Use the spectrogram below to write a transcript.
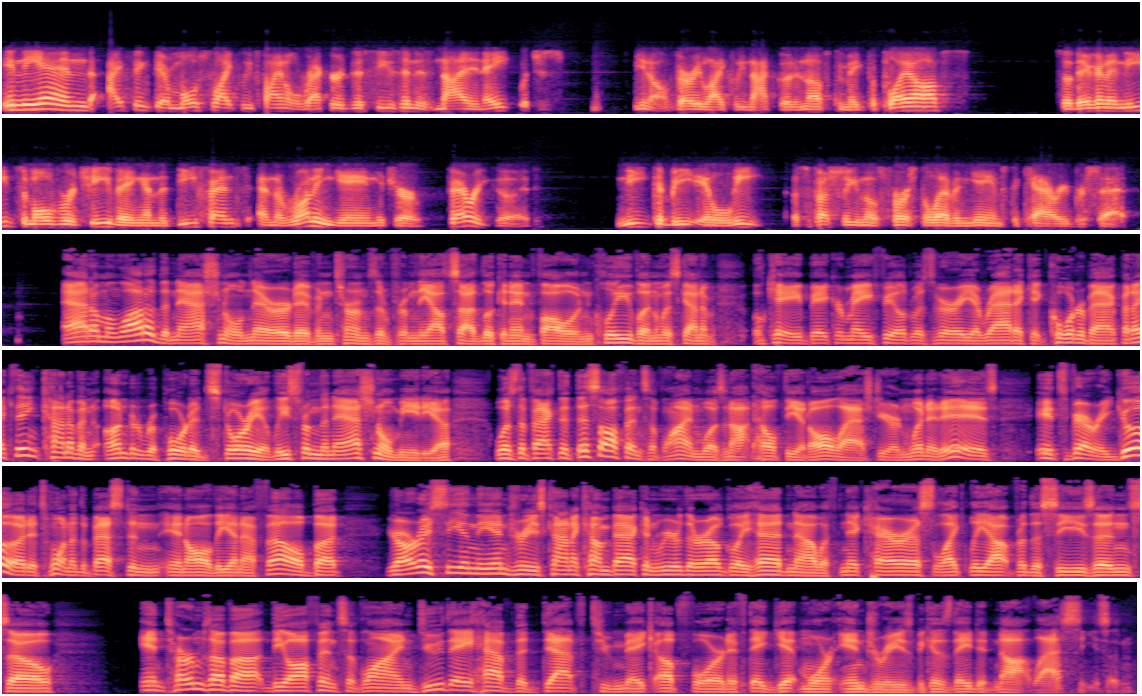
in the end, I think their most likely final record this season is nine and eight, which is you know very likely not good enough to make the playoffs. So they're going to need some overachieving, and the defense and the running game, which are very good, need to be elite, especially in those first 11 games to carry Brissett. Adam, a lot of the national narrative in terms of from the outside looking in, following Cleveland was kind of okay. Baker Mayfield was very erratic at quarterback, but I think kind of an underreported story, at least from the national media, was the fact that this offensive line was not healthy at all last year. And when it is, it's very good. It's one of the best in, in all the NFL, but you're already seeing the injuries kind of come back and rear their ugly head now with Nick Harris likely out for the season. So, in terms of uh, the offensive line, do they have the depth to make up for it if they get more injuries because they did not last season?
